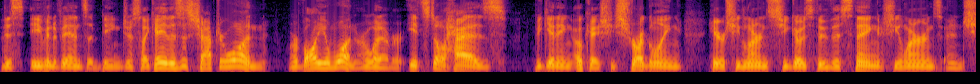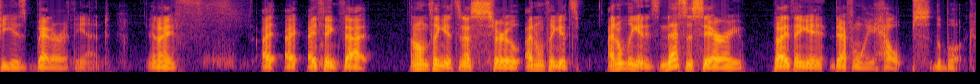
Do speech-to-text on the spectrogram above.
this even if it ends up being just like hey this is chapter one or volume one or whatever it still has beginning okay she's struggling here she learns she goes through this thing she learns and she is better at the end and i i i, think that i don't think it's necessarily i don't think it's I don't think it is necessary, but I think it definitely helps the book.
